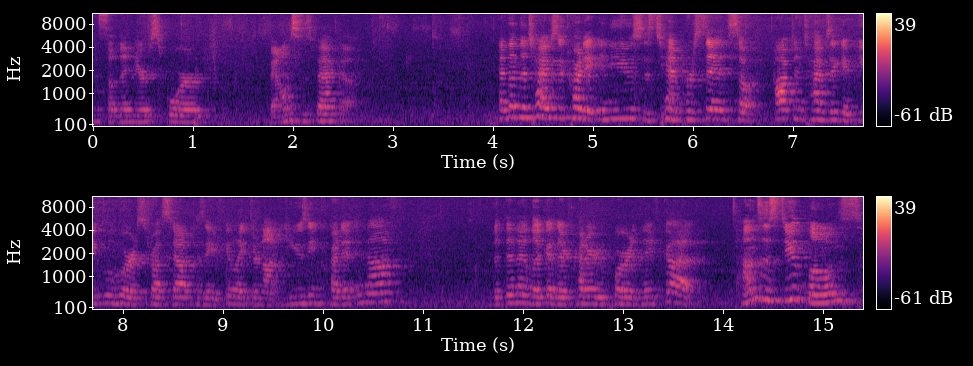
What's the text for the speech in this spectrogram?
And so then your score bounces back up. And then the types of credit in use is 10%. So oftentimes I get people who are stressed out because they feel like they're not using credit enough. But then I look at their credit report and they've got tons of student loans.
